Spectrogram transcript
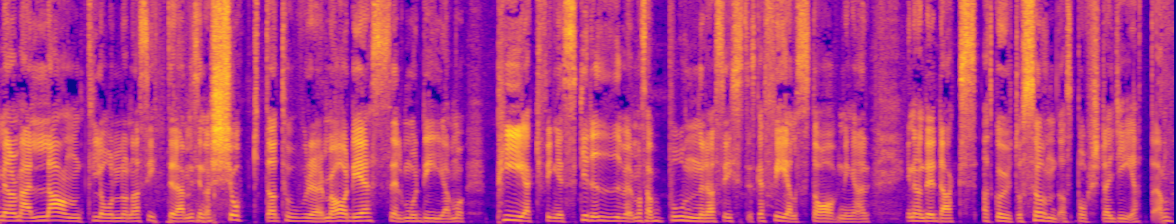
Medan de här lantlollorna sitter där med sina tjockdatorer med ADSL-modem och pekfingerskriver massa bonrasistiska felstavningar innan det är dags att gå ut och söndagsborsta geten.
